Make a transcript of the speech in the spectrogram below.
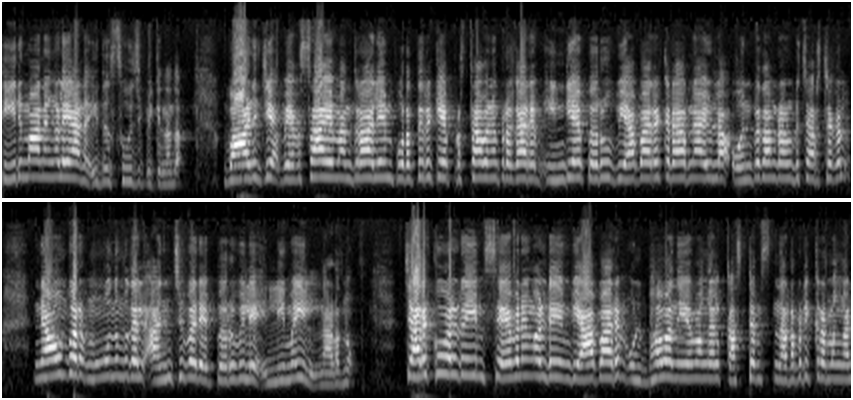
തീരുമാനങ്ങളെയാണ് ഇത് സൂചിപ്പിക്കുന്നത്. വാണിജ്യ വ്യവസായ മന്ത്രാലയം പുറത്തിറക്കിയ പ്രസ്താവന പ്രകാരം ഇന്ത്യ പെറു വ്യാപാര കരാറിനായുള്ള ഒൻപതാം റൗണ്ട് ചർച്ചകൾ നവംബർ മൂന്ന് മുതൽ അഞ്ച് വരെ പെറുവിലെ ലിമയിൽ നടന്നു. ചരക്കുകളുടെയും സേവനങ്ങളുടെയും വ്യാപാരം ഉത്ഭവ നിയമങ്ങൾ കസ്റ്റംസ് നടപടിക്രമങ്ങൾ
